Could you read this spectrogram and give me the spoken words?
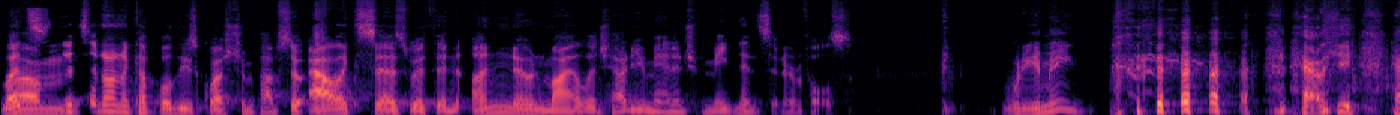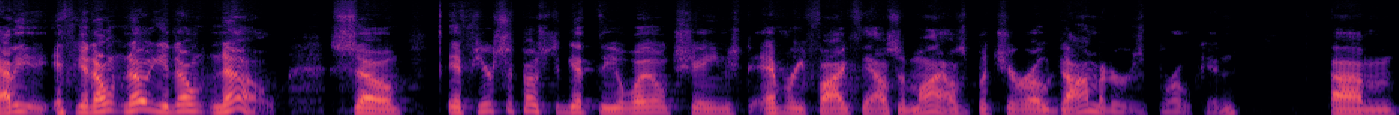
Let's um, let's hit on a couple of these question pops. So Alex says, with an unknown mileage, how do you manage maintenance intervals? What do you mean? how do you how do you if you don't know, you don't know. So if you're supposed to get the oil changed every five thousand miles, but your odometer is broken, um,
